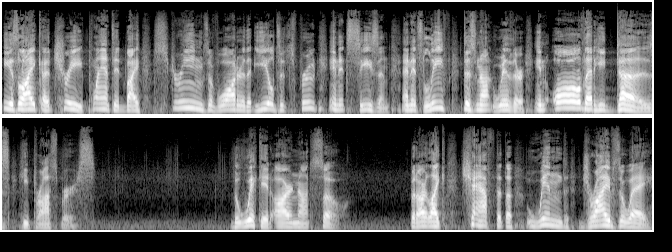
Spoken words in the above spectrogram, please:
He is like a tree planted by streams of water that yields its fruit in its season, and its leaf does not wither. In all that he does, he prospers. The wicked are not so but are like chaff that the wind drives away.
